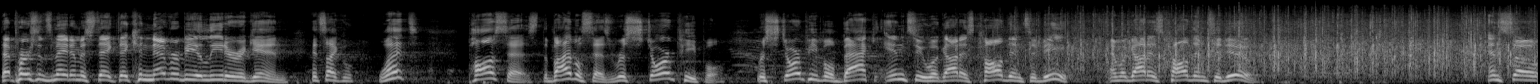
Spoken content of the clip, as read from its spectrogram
That person's made a mistake. They can never be a leader again. It's like, what? Paul says, the Bible says, restore people, restore people back into what God has called them to be and what God has called them to do. And so,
